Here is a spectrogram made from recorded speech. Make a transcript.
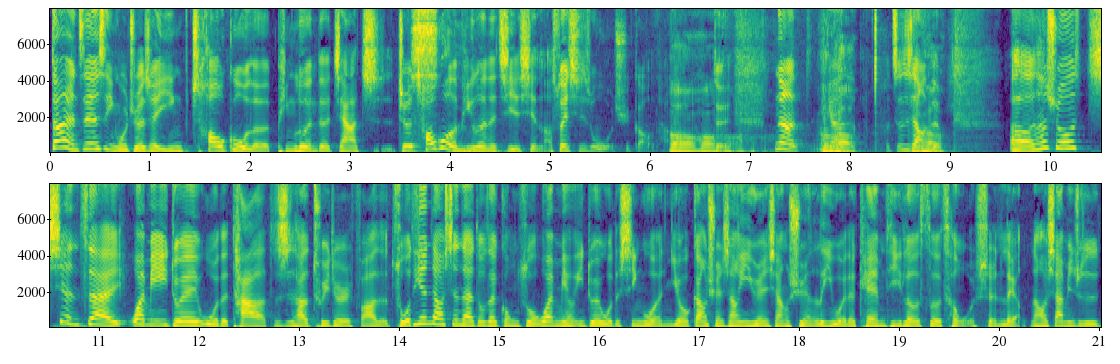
当然，这件事情我觉得这已经超过了评论的价值，就是超过了评论的界限了。所以其实我去告他。哦，对。那你看，就是这样的。呃，他说现在外面一堆我的他了，这是他的 Twitter 发的。昨天到现在都在工作，外面有一堆我的新闻，有刚选上议员想选立委的 KMT 乐色蹭我声量，然后下面就是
